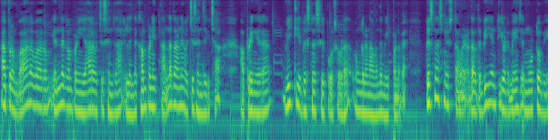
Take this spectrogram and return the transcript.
அப்புறம் வார வாரம் எந்த கம்பெனி யாரை வச்சு செஞ்சா இல்லை இந்த கம்பெனி தன்னை தானே வச்சு செஞ்சுக்கிச்சா அப்படிங்கிற வீக்லி பிஸ்னஸ் ரிப்போர்ட்ஸோட உங்களை நான் வந்து மீட் பண்ணுவேன். பிஸ்னஸ் நியூஸ் தமிழ் அதாவது பிஎன்டியோட மேஜர் மோட்டோவே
